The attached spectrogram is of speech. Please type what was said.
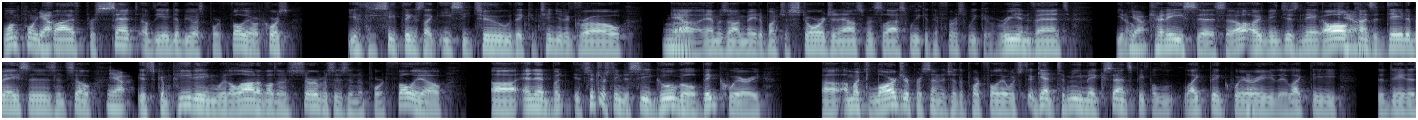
1.5% yep. of the AWS portfolio. Of course, you see things like EC2, they continue to grow. Yep. Uh, Amazon made a bunch of storage announcements last week at the first week of reInvent, you know, yep. Kinesis, and all, I mean, just name all kinds of databases. And so it's competing with a lot of other services in the portfolio. Uh, and then, but it's interesting to see Google BigQuery uh, a much larger percentage of the portfolio, which again, to me makes sense. People like BigQuery, yeah. they like the, the data,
